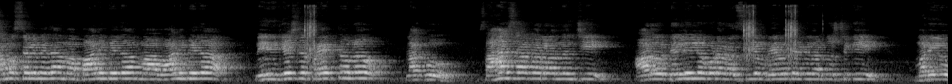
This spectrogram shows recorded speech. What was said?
సమస్యల మీద మా బాణి మీద మా వాణి మీద నేను చేసిన ప్రయత్నంలో నాకు సహాయ సహకారాలు అందించి ఆ రోజు ఢిల్లీలో కూడా సీఎం రేవంత్ రెడ్డి గారి దృష్టికి మరియు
